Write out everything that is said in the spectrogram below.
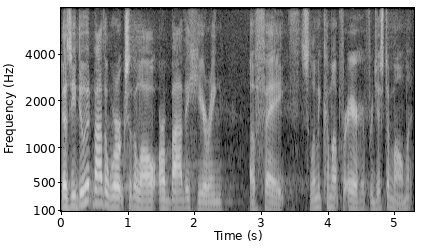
does he do it by the works of the law or by the hearing of faith? So let me come up for air here for just a moment.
